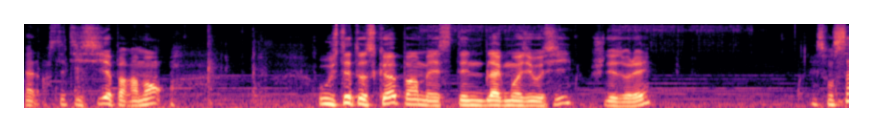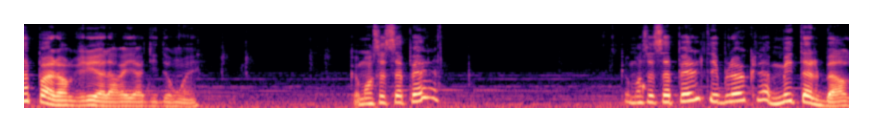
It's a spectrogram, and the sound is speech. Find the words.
Alors, c'était ici, apparemment. Ou stéthoscope, hein, mais c'était une blague moisie aussi. Je suis désolé. Ils sont sympas, leurs grilles à l'arrière, dis donc. Comment ça s'appelle? Comment ça s'appelle, tes blocs, là? Metal Bars.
